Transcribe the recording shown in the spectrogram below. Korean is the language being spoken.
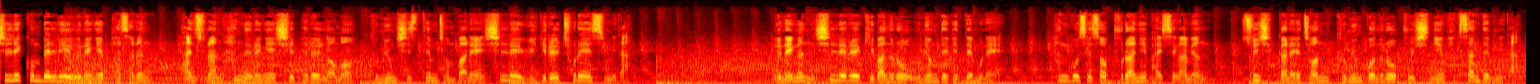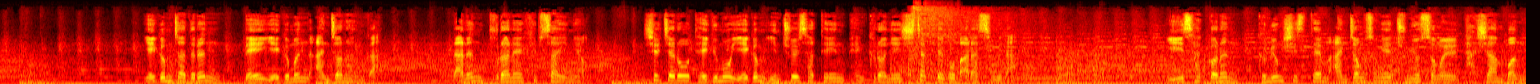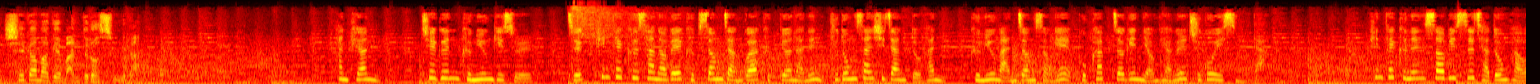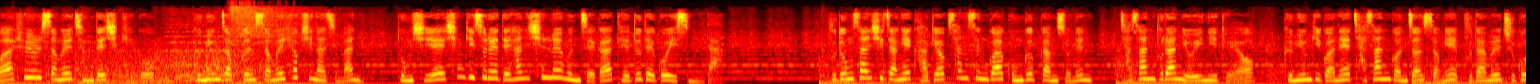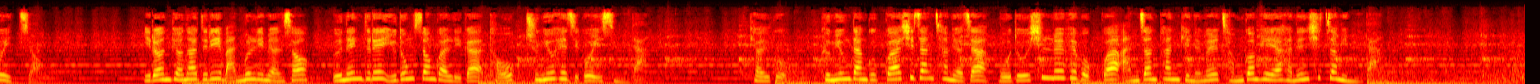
실리콘밸리 은행의 파산은 단순한 한 은행의 실패를 넘어 금융 시스템 전반의 신뢰 위기를 초래했습니다. 은행은 신뢰를 기반으로 운영되기 때문에 한 곳에서 불안이 발생하면 순식간에 전 금융권으로 불신이 확산됩니다. 예금자들은 내 예금은 안전한가? 나는 불안에 휩싸이며 실제로 대규모 예금 인출 사태인 뱅크런이 시작되고 말았습니다. 이 사건은 금융 시스템 안정성의 중요성을 다시 한번 실감하게 만들었습니다. 한편 최근 금융 기술, 즉 핀테크 산업의 급성장과 급변하는 부동산 시장 또한 금융 안정성에 복합적인 영향을 주고 있습니다. 핀테크는 서비스 자동화와 효율성을 증대시키고 금융 접근성을 혁신하지만 동시에 신기술에 대한 신뢰 문제가 대두되고 있습니다. 부동산 시장의 가격 상승과 공급 감소는 자산 불안 요인이 되어 금융기관의 자산 건전성에 부담을 주고 있죠. 이런 변화들이 맞물리면서 은행들의 유동성 관리가 더욱 중요해지고 있습니다. 결국 금융당국과 시장 참여자 모두 신뢰 회복과 안전판 기능을 점검해야 하는 시점입니다.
